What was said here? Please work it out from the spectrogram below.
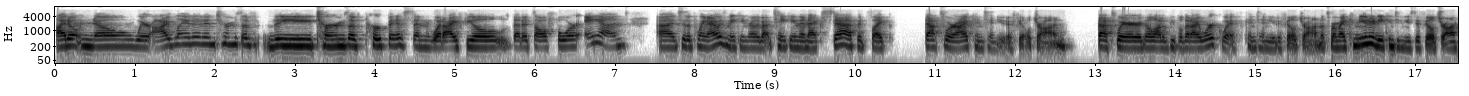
I don't know where I've landed in terms of the terms of purpose and what I feel that it's all for. And uh, to the point I was making earlier about taking the next step, it's like that's where I continue to feel drawn. That's where a lot of people that I work with continue to feel drawn. That's where my community continues to feel drawn.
